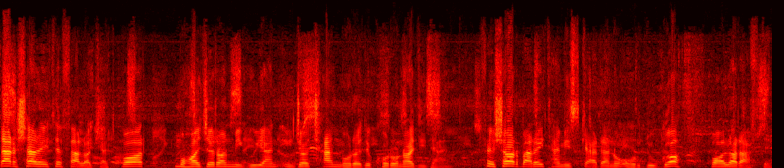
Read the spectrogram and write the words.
در شرایط فلاکتبار مهاجران می‌گویند اینجا چند مورد کرونا دیدند فشار برای تمیز کردن اردوگاه بالا رفته.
